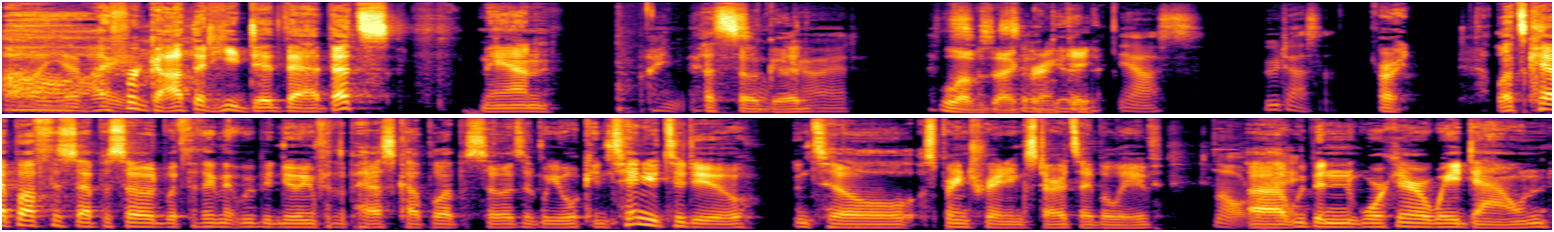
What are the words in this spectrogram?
Oh, yeah, I forgot that he did that. That's man. That's it's so good. It's Love so Zach so Greinke. Yes. Who doesn't? All right. Let's cap off this episode with the thing that we've been doing for the past couple episodes, and we will continue to do until spring training starts, I believe. All Uh, right. we've been working our way down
